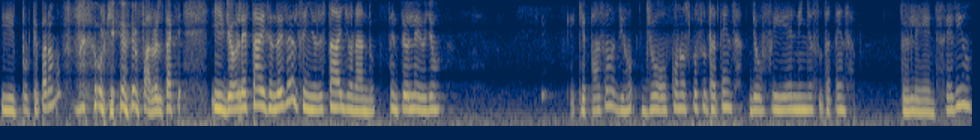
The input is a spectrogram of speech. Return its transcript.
¿y por qué paramos? Porque me paró el taxi. Y yo le estaba diciendo eso, el señor estaba llorando. Entonces le digo yo, ¿qué pasó? Dijo, yo conozco Sutatensa, yo fui el niño Sutatensa. Entonces le dije, ¿en serio?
